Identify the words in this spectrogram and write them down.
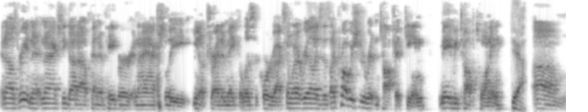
And I was reading it and I actually got out pen and paper and I actually, you know, tried to make a list of quarterbacks. And what I realized is I probably should have written top 15, maybe top 20. Yeah. Um,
